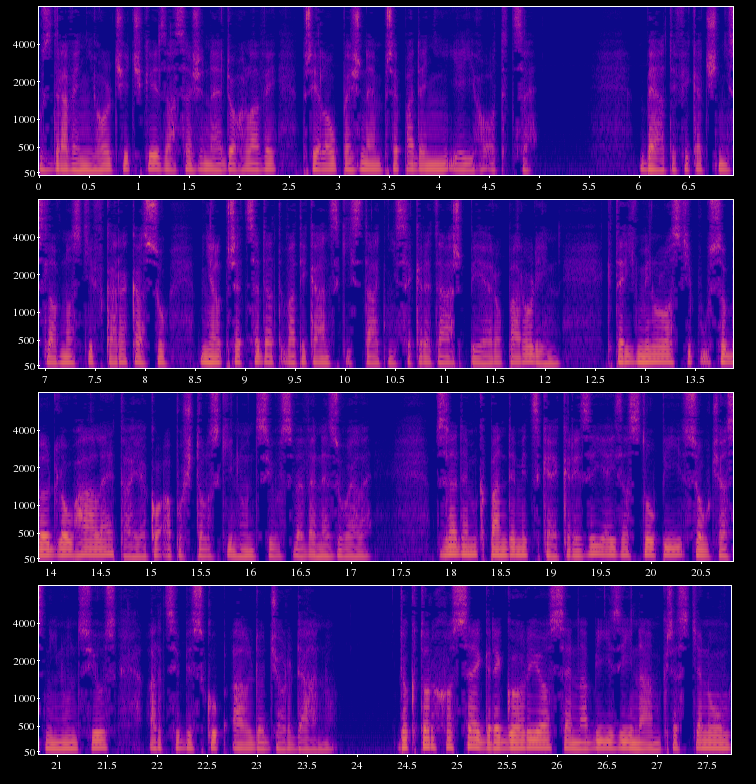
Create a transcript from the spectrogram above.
Uzdravení holčičky zasažené do hlavy při loupežném přepadení jejího otce. Beatifikační slavnosti v Caracasu měl předsedat vatikánský státní sekretář Piero Parolin, který v minulosti působil dlouhá léta jako apoštolský nuncius ve Venezuele. Vzhledem k pandemické krizi jej zastoupí současný nuncius arcibiskup Aldo Giordano. Doktor José Gregorio se nabízí nám křesťanům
